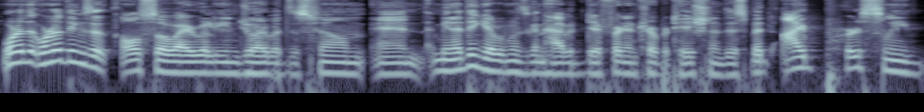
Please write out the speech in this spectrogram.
One of the one of the things that also I really enjoyed about this film, and I mean, I think everyone's gonna have a different interpretation of this, but I personally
